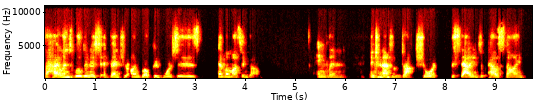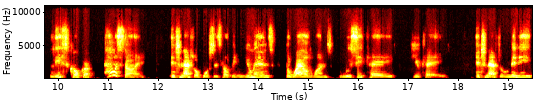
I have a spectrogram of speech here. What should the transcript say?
The Highlands Wilderness Adventure Unbroken Horses, Emma Massenbaum. England, International Doc Short, The Stallions of Palestine, Lise Coker, Palestine. International Horses Helping Humans, The Wild Ones, Lucy K, UK. International Mini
